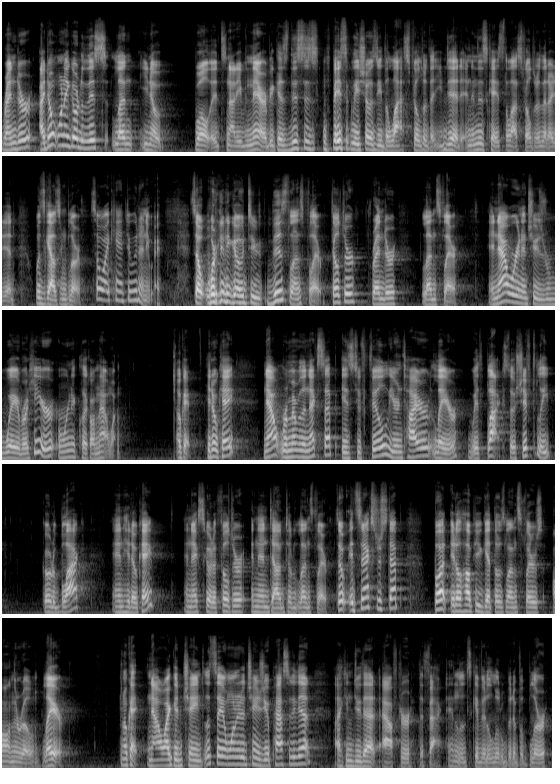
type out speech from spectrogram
Render. I don't wanna go to this, lens, you know, well, it's not even there because this is basically shows you the last filter that you did. And in this case, the last filter that I did was Gaussian blur. So I can't do it anyway. So we're gonna go to this lens flare, filter, render, lens flare. And now we're gonna choose way over here and we're gonna click on that one. Okay, hit okay. Now remember the next step is to fill your entire layer with black. So shift delete, go to black and hit okay. And next go to filter and then down to lens flare. So it's an extra step, but it'll help you get those lens flares on their own layer. Okay, now I could change, let's say I wanted to change the opacity of that, I can do that after the fact, and let's give it a little bit of a blur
